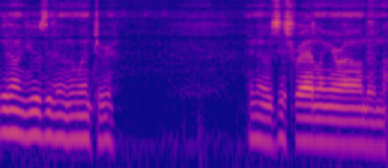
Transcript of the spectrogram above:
we don't use it in the winter. And it was just rattling around and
